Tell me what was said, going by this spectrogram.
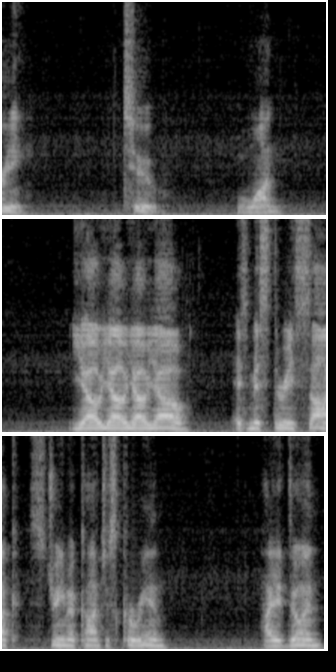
three, two, one. Yo, yo, yo, yo. It's Mystery Sock, stream of conscious Korean. How you doing?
